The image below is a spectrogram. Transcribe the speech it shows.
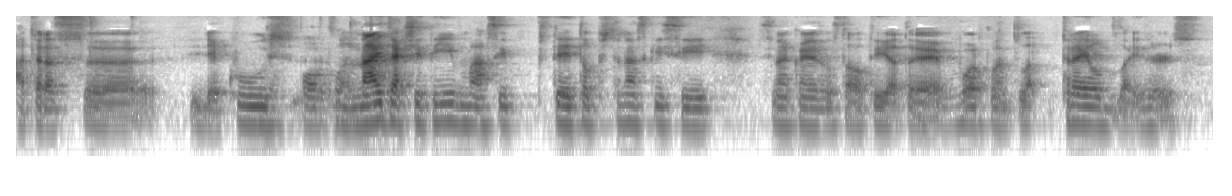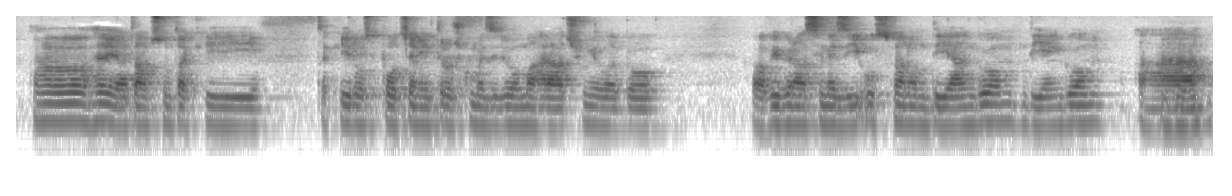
a teraz uh, ide kús, Portland. najťažší tým asi z tej top 14 si, si nakoniec dostal ty a to je Portland Trail Blazers. Uh, hej, ja tam som taký, taký rozpotený trošku medzi dvoma hráčmi, lebo vyberám si medzi Usmanom Diangom, Diangom a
